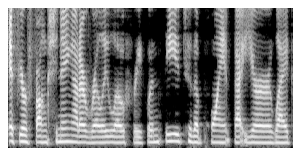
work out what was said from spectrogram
if you're functioning at a really low frequency to the point that you're like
